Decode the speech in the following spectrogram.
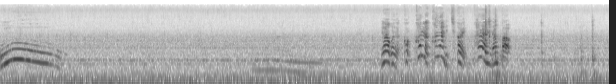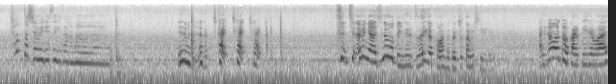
おおいやこれかかなかなり近い。かなりなんかちょっと塩入れすぎたかな。えでもねなんか近い近い近いちなみに味の素入れると何が変わるのかちょっと試してみる？味の素を軽く入れます。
